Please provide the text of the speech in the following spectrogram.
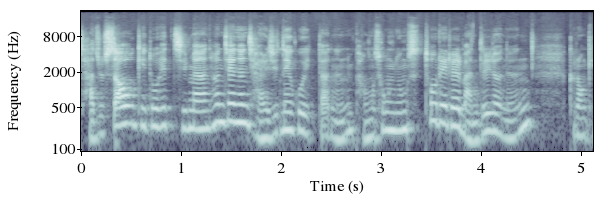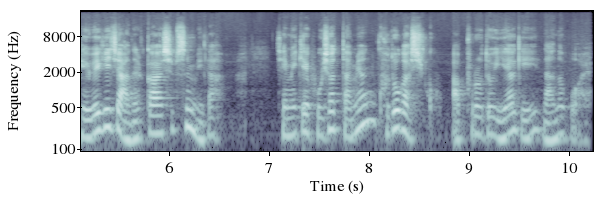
자주 싸우기도 했지만 현재는 잘 지내고 있다는 방송용 스토리를 만들려는 그런 계획이지 않을까 싶습니다. 재밌게 보셨다면 구독하시고 앞으로도 이야기 나눠보아요.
